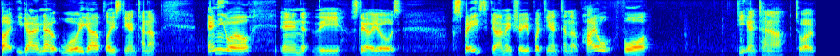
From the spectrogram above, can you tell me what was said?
But you gotta note where you gotta place the antenna. Anywhere in the stereo's space, gotta make sure you put the antenna up higher for the antenna to work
